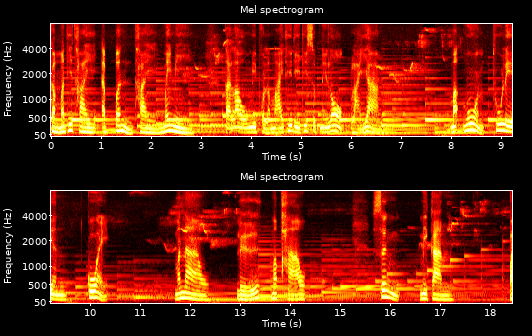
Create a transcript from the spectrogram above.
กลับมาที่ไทยแอปเปิลไทยไม่มี แต่เรามีผลไม้ที่ดีที่สุดในโลกหลายอย่าง มะม่วง ทุเรียน กล้วย มะนาว หรือมะพร้าว ซึ่งมีการไป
